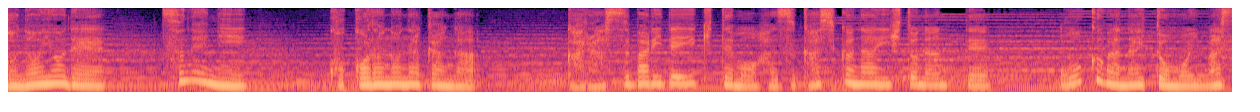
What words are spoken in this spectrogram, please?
この世で常に心の中がガラス張りで生きても恥ずかしくない人なんて多くはないと思います。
